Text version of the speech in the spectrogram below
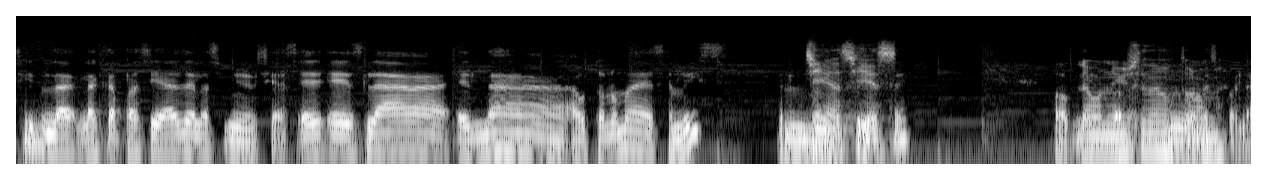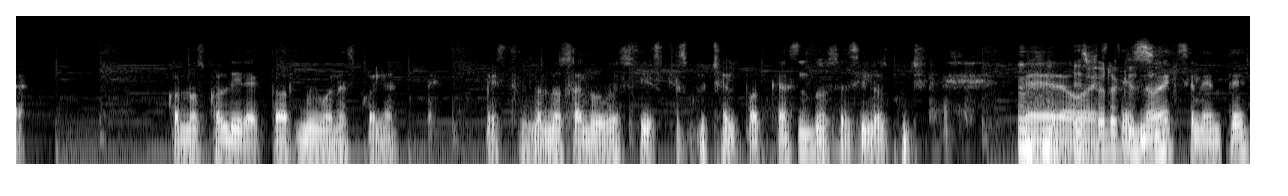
Sí, la, la capacidad de las universidades. ¿Es, es, la, ¿Es la autónoma de San Luis? Sí, así es. Okay, la Universidad muy Autónoma. Buena escuela. Conozco al director, muy buena escuela. Este, mando saludos si es que escucha el podcast, no sé si lo escucha. Pero Espero este, que no, sí. excelente.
